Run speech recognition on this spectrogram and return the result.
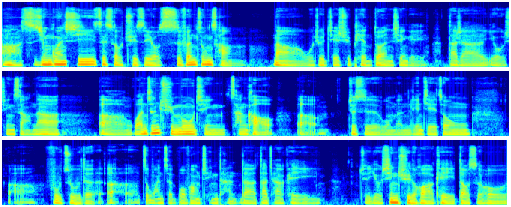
啊，时间关系，这首曲子有十分钟长，那我就截取片段，先给大家有欣赏。那呃，完整曲目请参考呃，就是我们连接中呃附注的呃这完整播放清单。那大家可以就有兴趣的话，可以到时候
